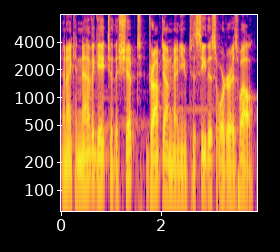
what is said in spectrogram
and I can navigate to the Shipped drop-down menu to see this order as well.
